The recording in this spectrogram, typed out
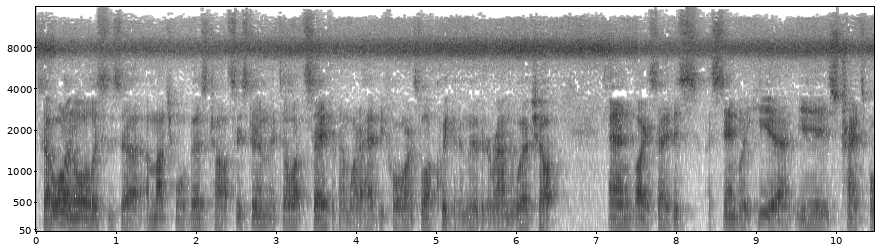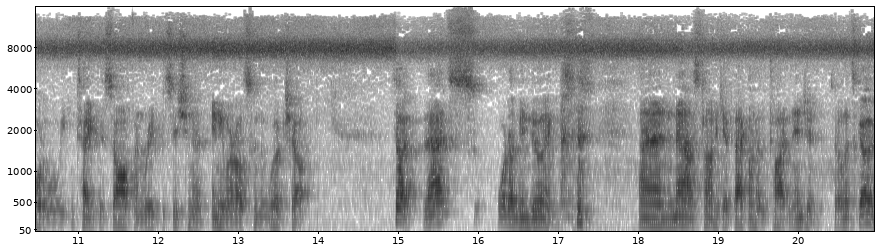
So all in all, this is a, a, much more versatile system. It's a lot safer than what I had before. And it's a lot quicker to move it around the workshop. And like I say, this assembly here is transportable. We can take this off and reposition it anywhere else in the workshop. So that's what I've been doing. and now it's time to get back onto the Titan engine. So let's go.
